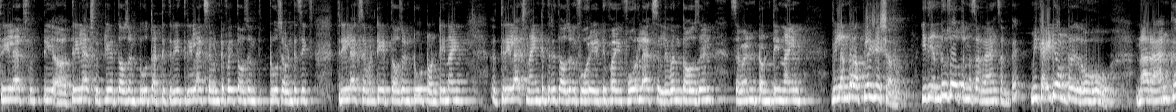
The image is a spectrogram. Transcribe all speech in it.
three lakhs fifty three lakhs fifty fifty three lakhs fifty eight thousand two thirty three three lakhs seventy five thousand two seventy six three lakhs seventy eight thousand two twenty nine three lakhs ninety three thousand four eighty five four lakhs eleven thousand seven twenty nine వీళ్ళందరూ అప్లై చేశారు. ఇది ఎందుకు చదువుతున్నా సార్ ర్యాంక్స్ అంటే మీకు ఐడియా ఉంటుంది కదా ఓహో నా rank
